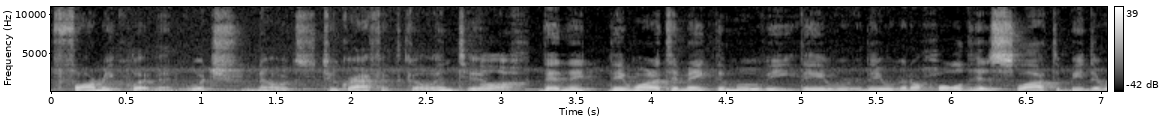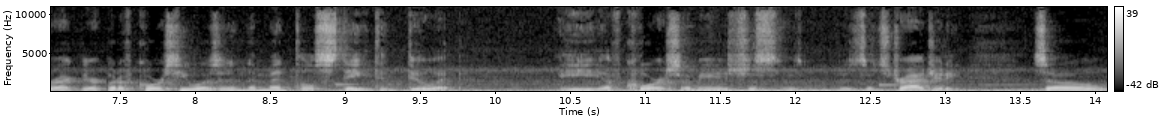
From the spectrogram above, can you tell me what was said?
farm equipment, which, you know, it's too graphic to go into. Oh. Then they, they wanted to make the movie. They were, they were going to hold his slot to be director, but of course, he wasn't in the mental state to do it. He, of course, I mean, it's just, it's, it's tragedy. So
